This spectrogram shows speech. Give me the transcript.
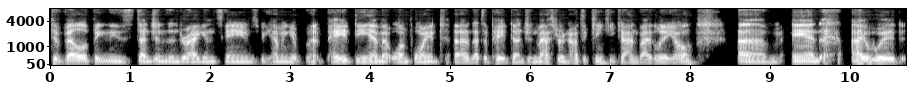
developing these Dungeons and Dragons games, becoming a paid DM at one point. Uh, that's a paid dungeon master, not the kinky Con, by the way, y'all. Um, and I would,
